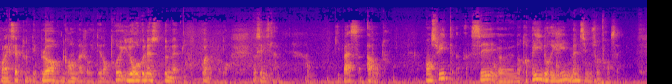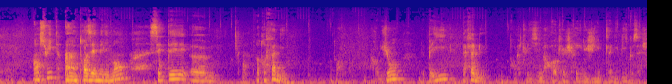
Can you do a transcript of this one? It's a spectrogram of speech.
qu'on accepte ou le déplore, une grande majorité d'entre eux, ils le reconnaissent eux-mêmes. Quoi ne Donc c'est l'islam passe avant tout. Ensuite, c'est euh, notre pays d'origine, même si nous sommes français. Ensuite, un troisième élément, c'était euh, notre famille. la religion, le pays, la famille. Dans la Tunisie, le Maroc, l'Algérie, l'Égypte, la Libye, que sais-je.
